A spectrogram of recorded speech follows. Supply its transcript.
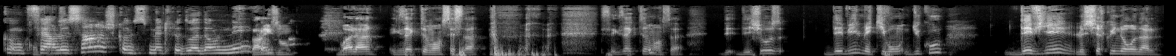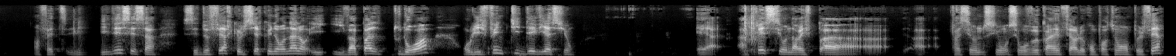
comme faire le singe, comme se mettre le doigt dans le nez. Par exemple. Voilà, exactement, c'est ça. c'est exactement ça. des choses débiles, mais qui vont du coup dévier le circuit neuronal. En fait, l'idée c'est ça, c'est de faire que le circuit neuronal, il, il va pas tout droit, on lui fait une petite déviation. Et après, si on n'arrive pas, à, enfin si on, si, on, veut quand même faire le comportement, on peut le faire.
